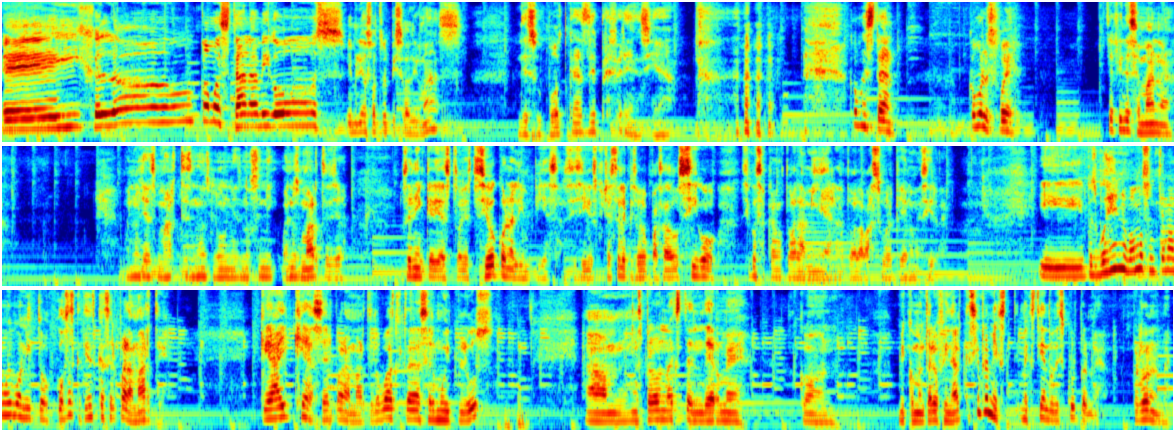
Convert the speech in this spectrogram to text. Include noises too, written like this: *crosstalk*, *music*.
Hey, hello, ¿cómo están amigos? Bienvenidos a otro episodio más de su podcast de preferencia. *laughs* ¿Cómo están? ¿Cómo les fue este fin de semana? Bueno, ya es martes, no es lunes, no sé ni... Bueno, es martes ya. No sé ni en qué día estoy. Sigo con la limpieza. Si sigue, escuchaste el episodio pasado, sigo, sigo sacando toda la mierda, toda la basura que ya no me sirve. Y pues bueno, vamos a un tema muy bonito. Cosas que tienes que hacer para amarte. ¿Qué hay que hacer para amarte? Lo voy a tratar de hacer muy plus. espero no extenderme con mi comentario final, que siempre me, extiendo, discúlpenme, perdónenme.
